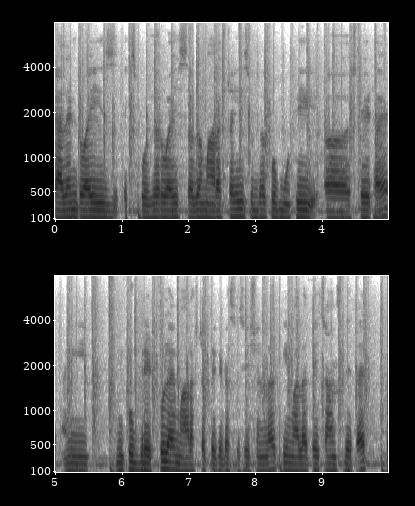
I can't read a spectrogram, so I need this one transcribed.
टॅलेंट वाईज एक्सपोजर वाईज सगळं महाराष्ट्र ही सुद्धा खूप मोठी स्टेट आहे. आणि मी खूप ग्रेटफुल आहे महाराष्ट्र क्रिकेट असोसिएशनला की मला ते चान्स देत आहेत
